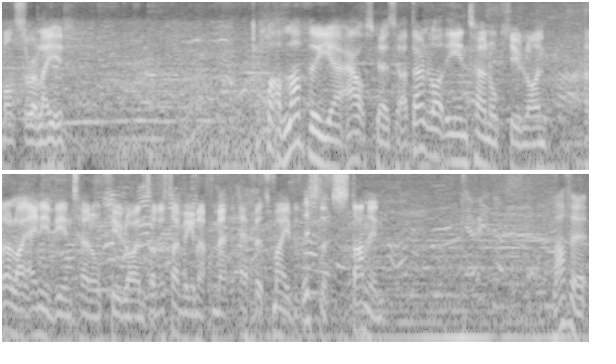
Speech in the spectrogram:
Monster related. I love the uh, outskirts. I don't like the internal queue line. I don't like any of the internal queue lines. I just don't think enough effort's made. But this looks stunning. Love it.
